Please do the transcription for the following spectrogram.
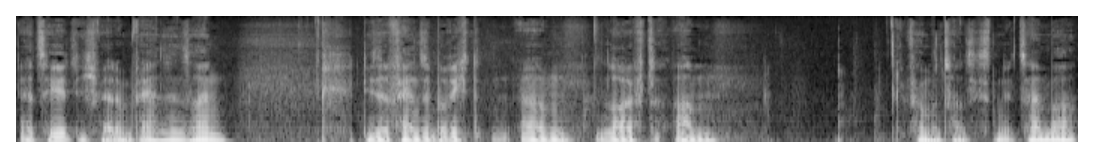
erzählt, ich werde im Fernsehen sein. Dieser Fernsehbericht ähm, läuft am 25. Dezember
